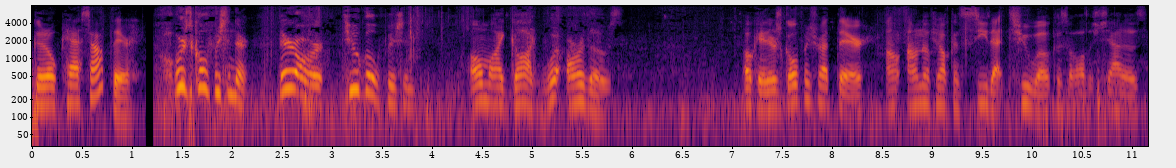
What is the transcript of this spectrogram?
good old cast out there. Oh, there's goldfish in there. There are two goldfish in. Oh my god, what are those? Okay, there's goldfish right there. I don't, I don't know if y'all can see that too well because of all the shadows.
